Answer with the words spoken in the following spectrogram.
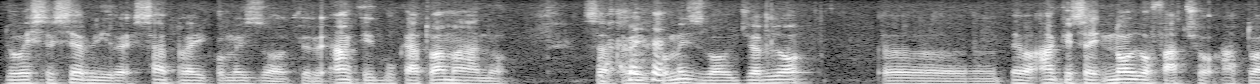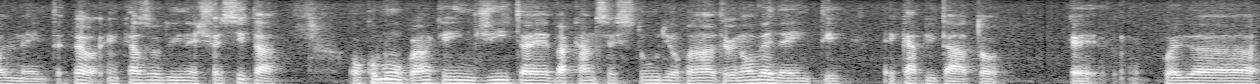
dovesse servire saprei come svolgere. Anche il bucato a mano saprei come svolgerlo, eh, però anche se non lo faccio attualmente, però in caso di necessità o comunque anche in gite e vacanze studio con altri non vedenti è capitato che quel,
